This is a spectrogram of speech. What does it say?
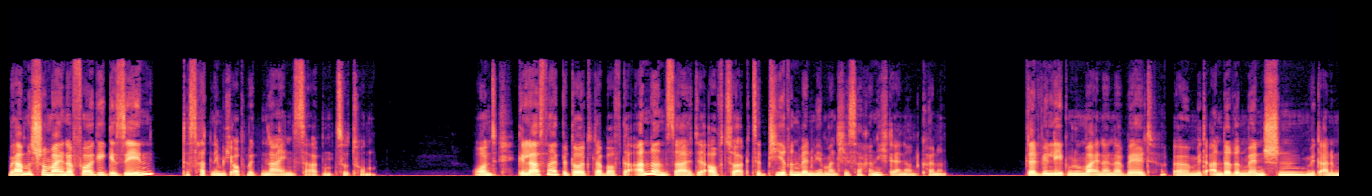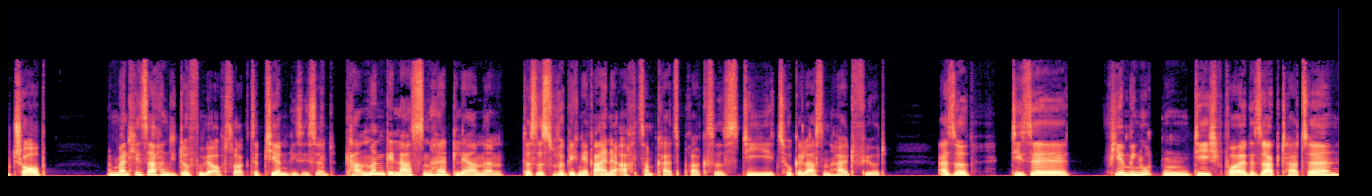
Wir haben es schon mal in der Folge gesehen, das hat nämlich auch mit Nein sagen zu tun. Und Gelassenheit bedeutet aber auf der anderen Seite auch zu akzeptieren, wenn wir manche Sachen nicht ändern können. Denn wir leben nun mal in einer Welt äh, mit anderen Menschen, mit einem Job. Und manche Sachen, die dürfen wir auch so akzeptieren, wie sie sind. Kann man Gelassenheit lernen? Das ist wirklich eine reine Achtsamkeitspraxis, die zur Gelassenheit führt. Also diese vier Minuten, die ich vorher gesagt hatte,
